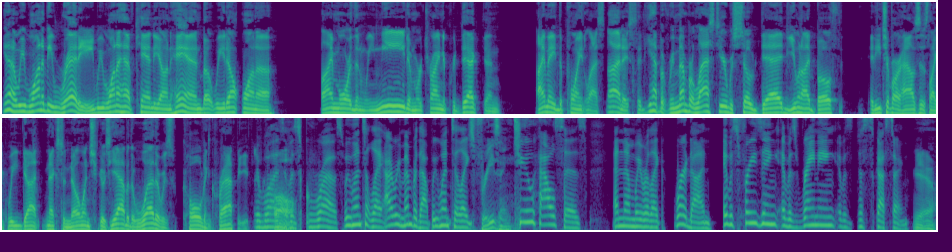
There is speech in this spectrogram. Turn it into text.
you know, we want to be ready. We want to have candy on hand, but we don't want to buy more than we need and we're trying to predict. And I made the point last night. I said, yeah, but remember last year was so dead. You and I both at each of our houses, like we got next to no one. She goes, yeah, but the weather was cold and crappy. if you It was. recall." It was gross. We went to like I remember that. We went to like It's freezing. two houses and then we were like, we're done. It was freezing. It was raining. It was disgusting. Yeah.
